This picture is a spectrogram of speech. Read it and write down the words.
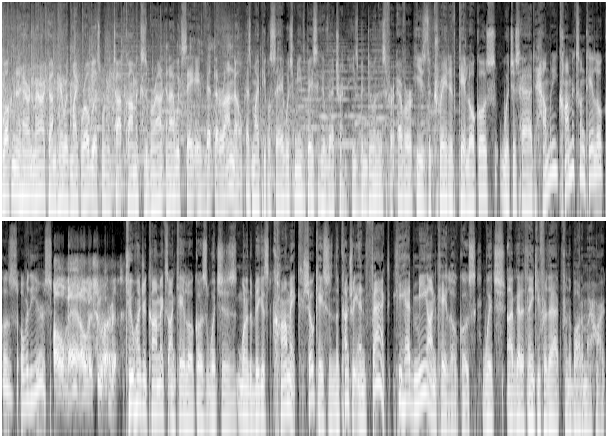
Welcome to Inherent America. I'm here with Mike Robles, one of the top comics around, and I would say a veterano, as my people say, which means basically a veteran. He's been doing this forever. He's the creative K Locos, which has had how many comics on K Locos over the years? Oh man, over 200. 200 comics on K Locos, which is one of the biggest comic showcases in the country. In fact, he had me on K Locos, which I've got to thank you for that from the bottom of my heart.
